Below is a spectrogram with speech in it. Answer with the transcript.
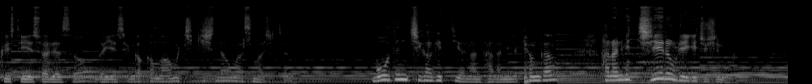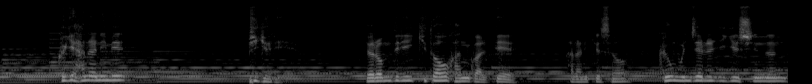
그리스도 예수 안에서 너희의 생각과 마음을 지키신다고 말씀하셨잖아요. 모든 지각에 뛰어난 하나님의 평강, 하나님의 지혜를 우리에게 주시는 거예요. 그게 하나님의 비결이에요. 여러분들이 기도하고 간구할 때 하나님께서 그 문제를 이길 수 있는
